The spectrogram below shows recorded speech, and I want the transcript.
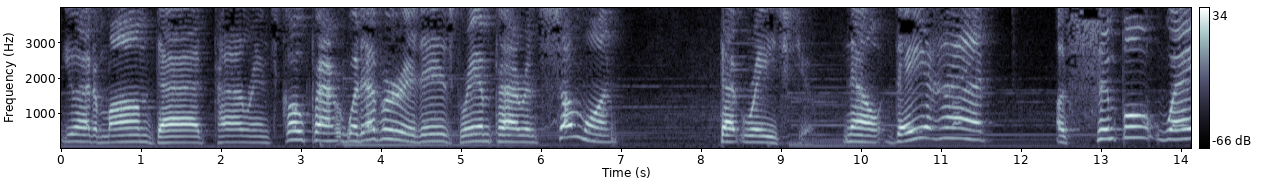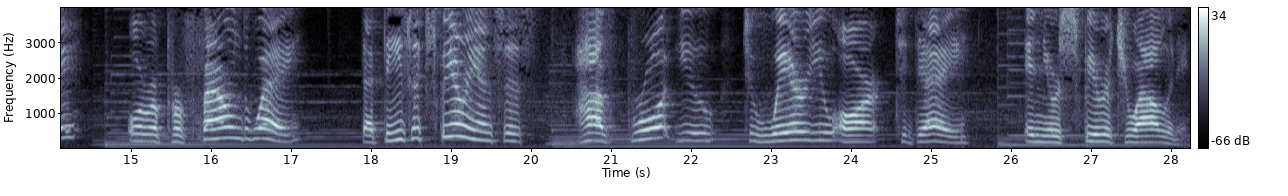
you had a mom, dad, parents, co parent, whatever it is, grandparents, someone that raised you. Now, they had a simple way or a profound way that these experiences have brought you to where you are today in your spirituality.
